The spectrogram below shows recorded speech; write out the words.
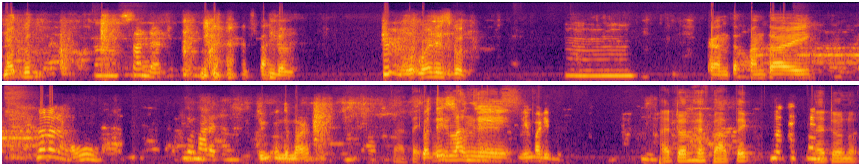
Not good? hmm, standar. Standard. Where is good? Hmm, Kant- Pantai no no no. oh, Belum ada tahu. in the market. Batik. But this hilang, only guys. 5,000. I don't have batik. I don't know.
